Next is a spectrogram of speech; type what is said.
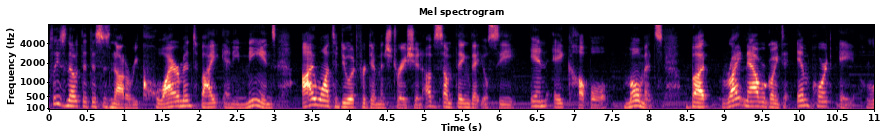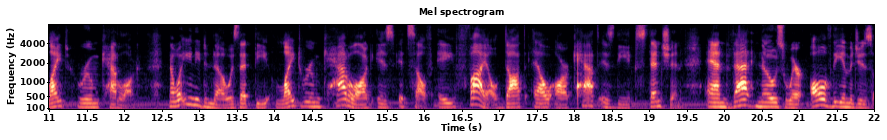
Please note that this is not a requirement by any means. I want to do it for demonstration of something that you'll see in a couple moments. But right now we're going to import a Lightroom catalog. Now what you need to know is that the Lightroom catalog is itself a file. .lrcat is the extension and that knows where all of the images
